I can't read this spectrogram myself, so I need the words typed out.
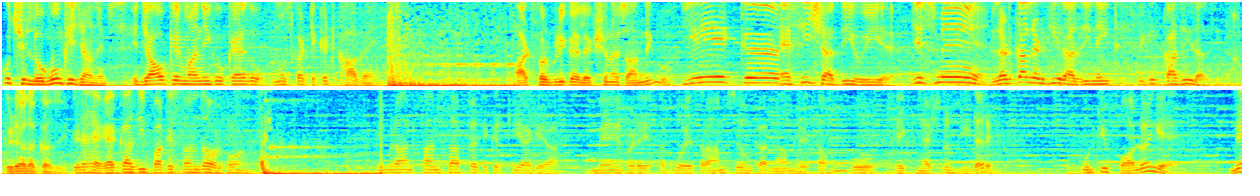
कुछ लोगों की जानब से कि जाओ किरमानी को कह दो हम उसका टिकट खा गए आठ फरवरी का इलेक्शन एहसान नहीं हुआ? ये एक ऐसी शादी हुई है जिसमें लड़का लड़की राज़ी नहीं थे लेकिन काजी राज़ी था। काजी। है काजी? पाकिस्तान का और कौन? इमरान खान साहब का ज़िक्र किया गया। मैं बड़े अदब एहतराम से उनका नाम लेता हूँ। वो एक नेशनल लीडर है। उनकी फॉलोइंग है। मैं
